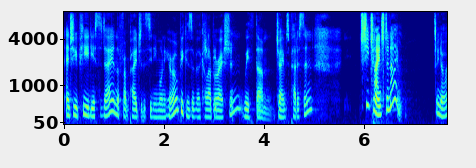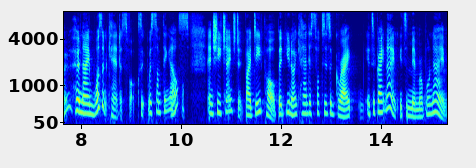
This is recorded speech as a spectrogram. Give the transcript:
and she appeared yesterday in the front page of the Sydney Morning Herald because of her collaboration with um, James Patterson. She changed her name you know, her name wasn't Candice Fox; it was something oh. else, oh. and she changed it by default. But you know, Candice Fox is a great, it's a great name. It's a memorable name.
